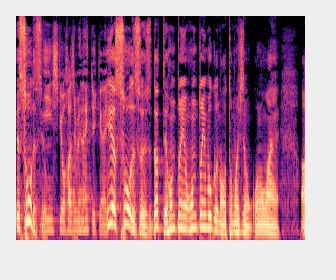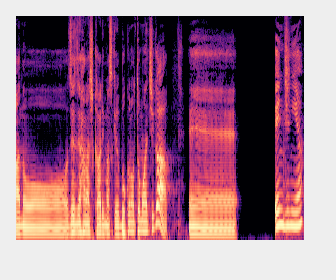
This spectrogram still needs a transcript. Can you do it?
え、そうですよ。認識を始めないといけない。いや、そうです、そうです。だって本当に、本当に僕の友達でもこの前、あのー全然話変わりますけど、僕の友達が、えー、エンジニア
